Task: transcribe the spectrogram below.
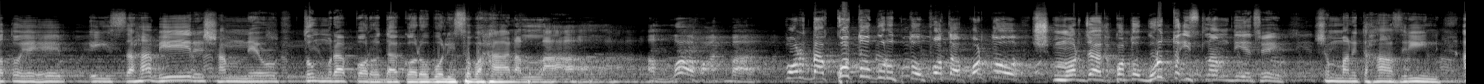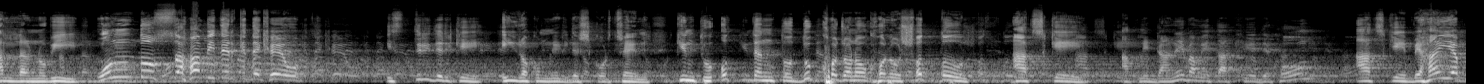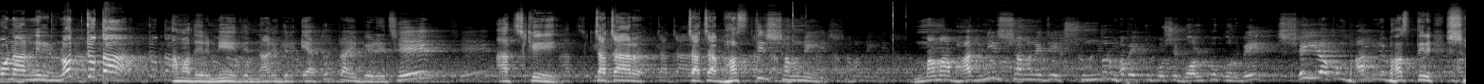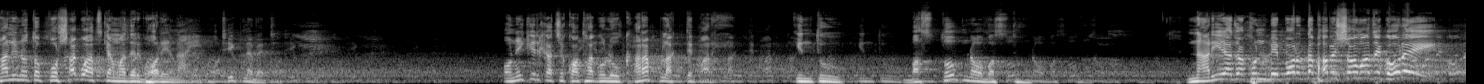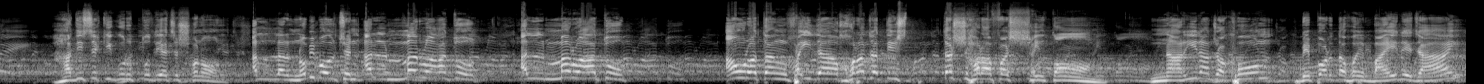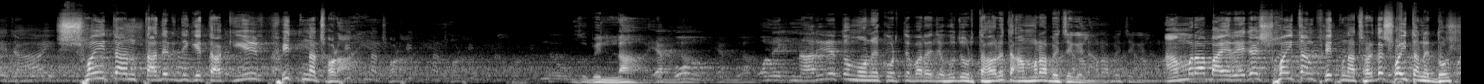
অতএব এই সাহাবীর সামনেও তোমরা পর্দা করো বলি সুবহান আল্লাহ আল্লাহ আকবার। পর্দা কত গুরুত্ব, পতা কত মর্যাদা, কত গুরুত্ব ইসলাম দিয়েছে। সম্মানিত হাজরিন, আল্লাহর নবী অন্ধ সাহাবীদেরকে দেখেও স্ত্রীদেরকে এই রকম নির্দেশ করছেন। কিন্তু অত্যন্ত দুঃখজনক হলো সত্য, আজকে আপনি ডানে বামে তাকিয়ে দেখুন, আজকে বেহাইয়াপনা, নির্লজ্জতা আমাদের মেয়েদের, নারীদের এতটাই বেড়েছে, আজকে চাচার, চাচা ভাস্তির সামনে, মামা ভাগ্নির সামনে যে সুন্দরভাবে একটু বসে গল্প করবে, সেই রকম ভাগ্নি ভাস্তির শালীনত পোশাকও আজকে আমাদের ঘরে নাই। ঠিক না ব্যাটা অনেকের কাছে কথাগুলো খারাপ লাগতে পারে, কিন্তু কিন্তু বাস্তব না অবাস্তব? নারীরা যখন বেপর্দা ভাবে সমাজে ঘোরে হাদিসে কি গুরুত্ব দিয়েছে শোনো। আল্লাহর নবী বলছেন আল মারআতু আল মারআতু আওরাতান ফাইদা খরাজাতিস তাশহারাফা শাইতান নারীরা যখন বেপর্দা হয়ে বাইরে যায়, শয়তান তাদের দিকে তাকিয়ে ফিতনা ছড়ায়। এখন অনেক নারীরা তো মনে করতে পারে যে, হুজুর, তাহলে তো আমরা বেঁচে গেলাম। আমরা বাইরে যাই, শয়তান ফেতনা ছড়ে তা শয়তানের দোষ।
